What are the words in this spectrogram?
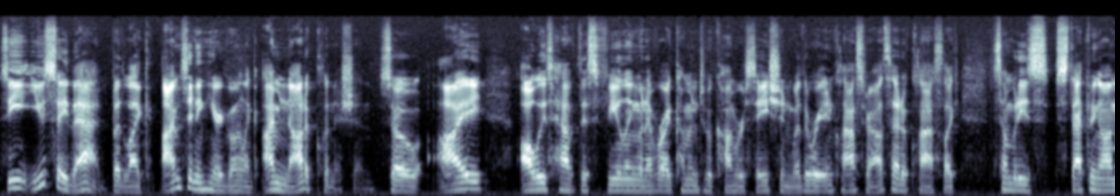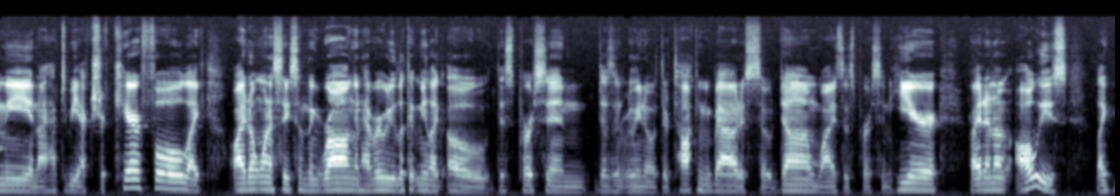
See, you say that, but like I'm sitting here going like I'm not a clinician. So I always have this feeling whenever I come into a conversation, whether we're in class or outside of class, like somebody's stepping on me and I have to be extra careful. Like, oh, I don't want to say something wrong and have everybody look at me like, oh, this person doesn't really know what they're talking about, is so dumb. Why is this person here? Right. And I'm always like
